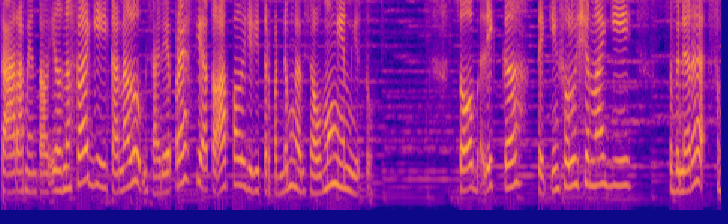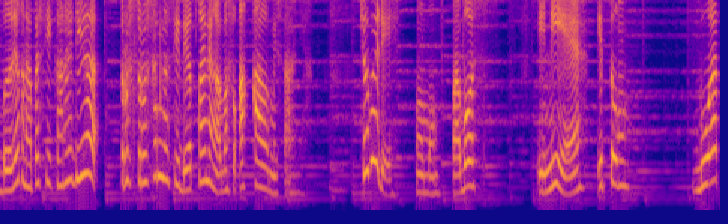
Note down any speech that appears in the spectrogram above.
ke arah mental illness lagi karena lu misalnya depresi atau apa lu jadi terpendam nggak bisa omongin gitu. So balik ke taking solution lagi. Sebenarnya sebelnya kenapa sih? Karena dia terus-terusan ngasih deadline yang nggak masuk akal misalnya. Coba deh ngomong, Pak Bos, ini ya hitung buat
